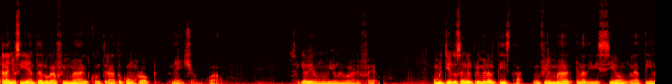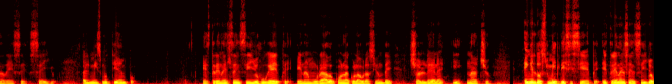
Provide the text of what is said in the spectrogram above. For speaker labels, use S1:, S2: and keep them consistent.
S1: Al año siguiente logra firmar contrato con Rock Nation. Wow. Sí que había unos millones de dólares feos. Convirtiéndose en el primer artista en firmar en la división latina de ese sello. Al mismo tiempo, estrena el sencillo Juguete, enamorado con la colaboración de Charlene y Nacho. En el 2017 estrena el sencillo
